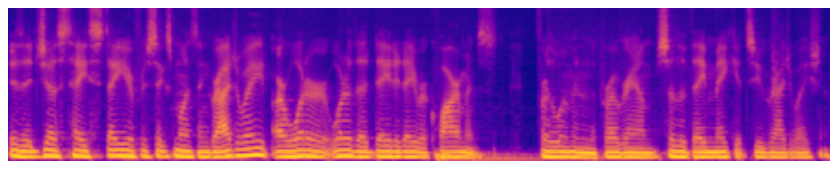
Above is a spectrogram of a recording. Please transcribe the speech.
Is it just hey, stay here for six months and graduate, or what are what are the day to day requirements for the women in the program so that they make it to graduation?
